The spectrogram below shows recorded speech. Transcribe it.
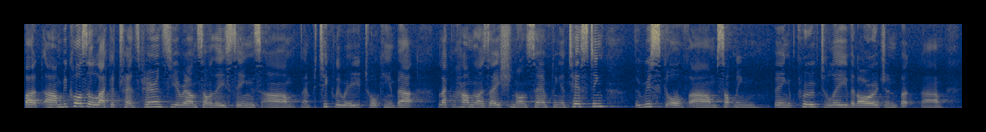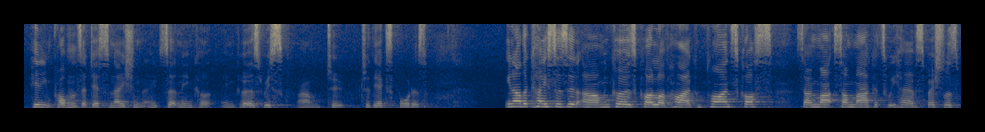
But um, because of the lack of transparency around some of these things, um, and particularly where you're talking about lack of harmonisation on sampling and testing, the risk of um, something being approved to leave at origin but um, hitting problems at destination certainly incur, incurs risk um, to, to the exporters. In other cases, it um, incurs quite a lot of higher compliance costs. So mar some markets we have specialist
